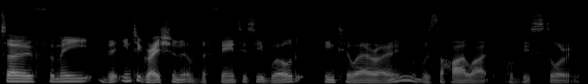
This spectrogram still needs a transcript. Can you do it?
So for me, the integration of the fantasy world into our own was the highlight of this story.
